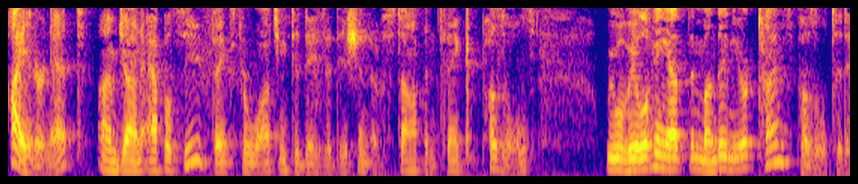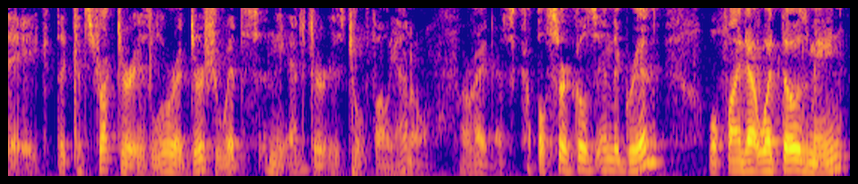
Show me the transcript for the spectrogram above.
Hi, Internet. I'm John Appleseed. Thanks for watching today's edition of Stop and Think Puzzles. We will be looking at the Monday New York Times puzzle today. The constructor is Laura Dershewitz, and the editor is Joel Fagliano. All right, that's a couple circles in the grid. We'll find out what those mean.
